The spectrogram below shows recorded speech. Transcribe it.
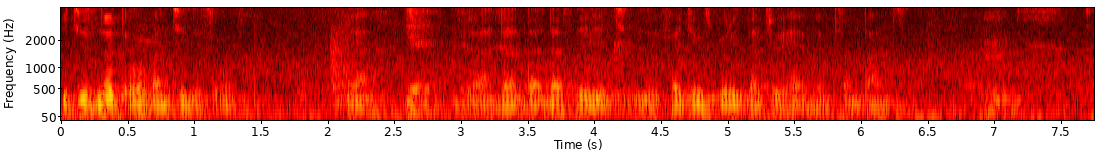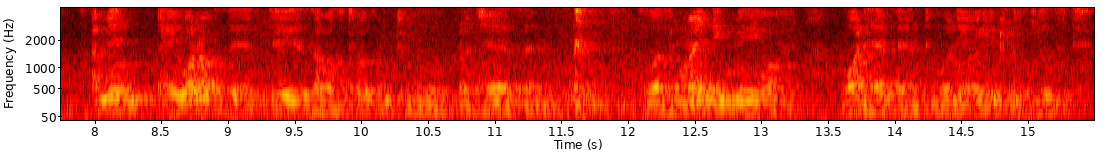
it is not over until it's over. Yeah, Yeah, yeah. That, that that's the, the fighting spirit that we have at Sundowns. I mean, uh, one of the days I was talking to Rajesh and he was reminding me of what happened when you were introduced.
